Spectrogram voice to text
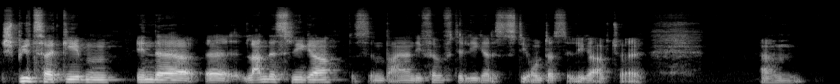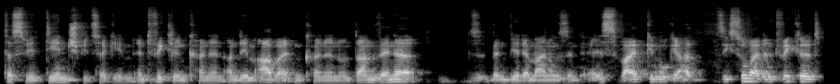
Spielzeit geben in der äh, Landesliga, das ist in Bayern die fünfte Liga, das ist die unterste Liga aktuell, ähm, dass wir den Spielzeit geben, entwickeln können, an dem arbeiten können und dann, wenn er, wenn wir der Meinung sind, er ist weit genug, er hat sich so weit entwickelt,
